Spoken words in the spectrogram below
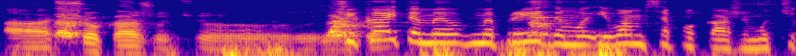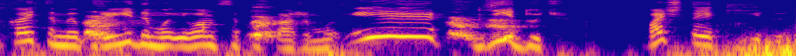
А що кажуть? Чекайте, ми, ми приїдемо і вам все покажемо. Чекайте, ми приїдемо і вам все покажемо. І їдуть. Бачите, як їдуть.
